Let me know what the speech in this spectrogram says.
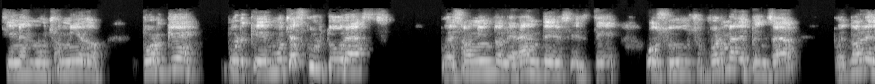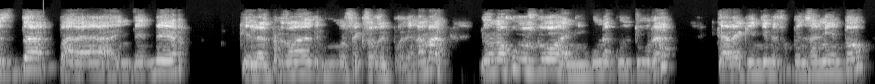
tienen mucho miedo. ¿Por qué? Porque muchas culturas pues son intolerantes, este, o su, su forma de pensar pues no les da para entender que las personas del mismo sexo se pueden amar. Yo no juzgo a ninguna cultura, cada quien tiene su pensamiento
